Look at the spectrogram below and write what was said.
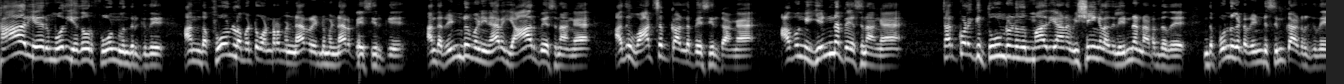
கார் ஏறும்போது ஏதோ ஒரு ஃபோன் வந்திருக்குது. அந்த ஃபோனில் மட்டும் ஒன்றரை மணி நேரம் ரெண்டு மணி நேரம் பேசியிருக்கு. அந்த ரெண்டு மணி நேரம் யார் பேசுனாங்க? அது வாட்ஸ்அப் காலில் பேசியிருக்காங்க. அவங்க என்ன பேசுனாங்க? தற்கொலைக்கு தூண்டுனது மாதிரியான விஷயங்கள் அதில் என்ன நடந்தது? இந்த பொண்ணுக்கிட்ட ரெண்டு சிம் கார்டு இருக்குது.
